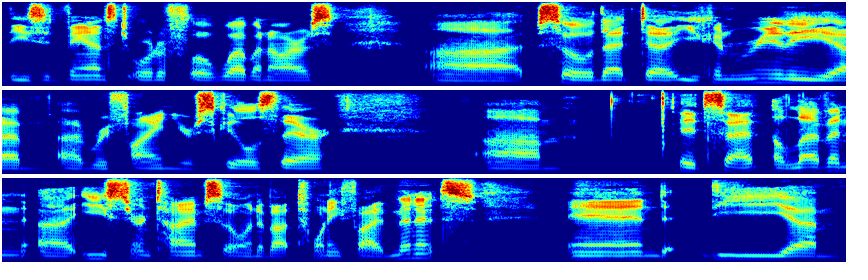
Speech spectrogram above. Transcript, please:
these advanced order flow webinars, so that you can really refine your skills there. Um, it's at 11 Eastern time, so in about 25 minutes. And the um,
